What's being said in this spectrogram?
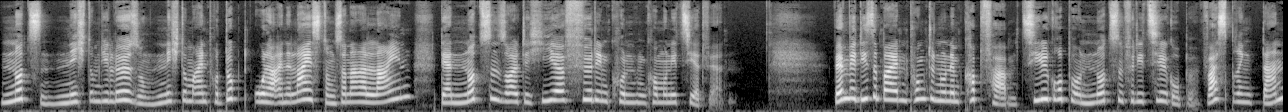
Nutzen, nicht um die Lösung, nicht um ein Produkt oder eine Leistung, sondern allein der Nutzen sollte hier für den Kunden kommuniziert werden. Wenn wir diese beiden Punkte nun im Kopf haben, Zielgruppe und Nutzen für die Zielgruppe, was bringt dann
